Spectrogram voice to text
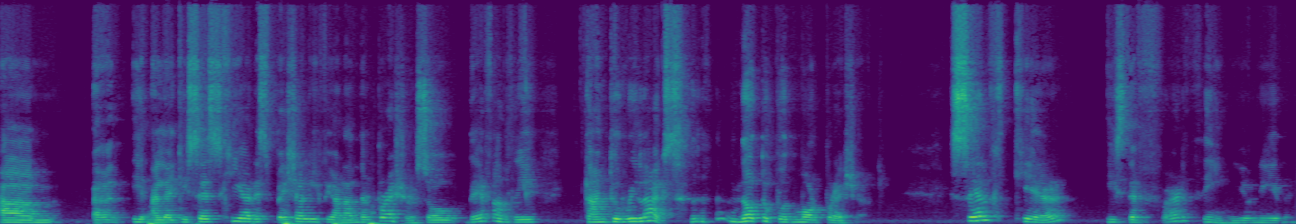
Um, and like it says here, especially if you are under pressure. So definitely time to relax, not to put more pressure. Self care is the first thing you need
